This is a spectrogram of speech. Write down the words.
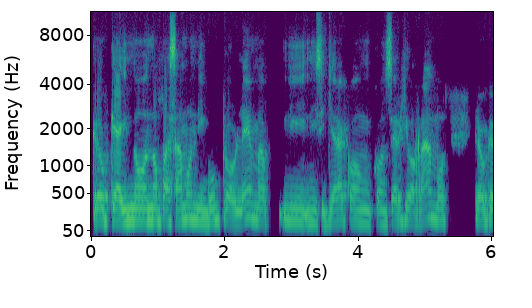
creo que ahí no, no pasamos ningún problema, ni, ni siquiera con, con, Sergio Ramos. Creo que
